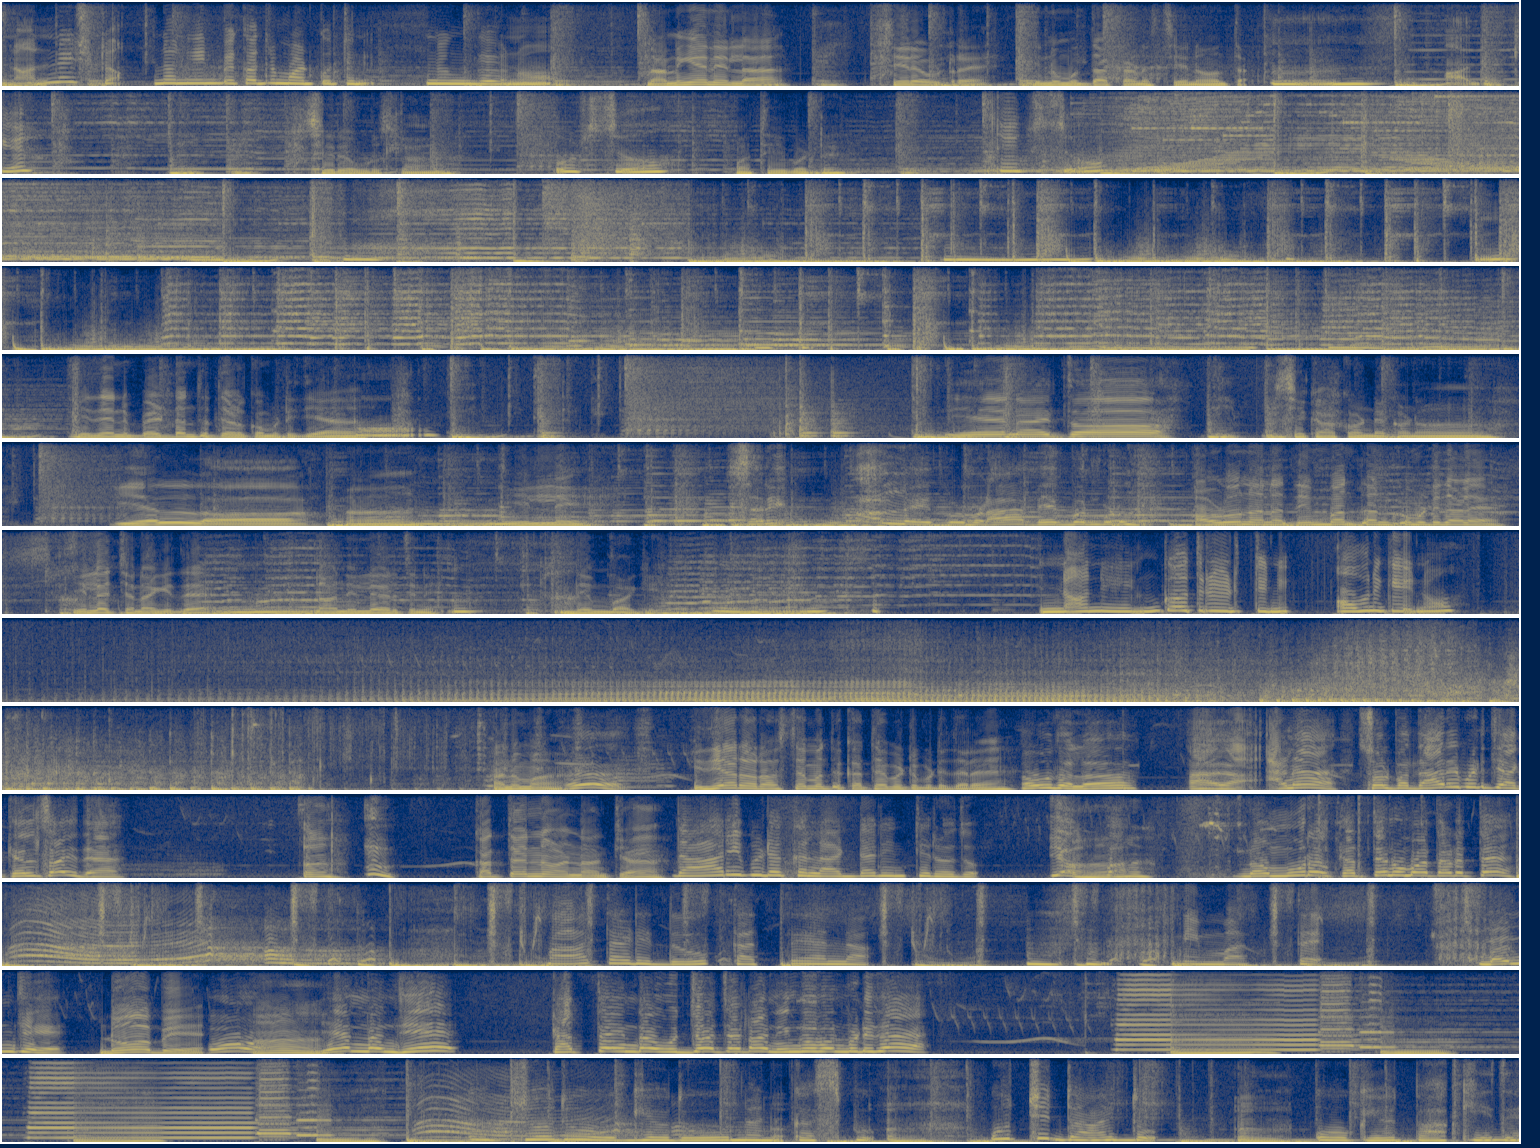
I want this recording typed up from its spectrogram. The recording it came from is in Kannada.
ನನ್ನ ಇಷ್ಟ. ನಾನು ಏನ್ ಬೇಕಾದ್ರೂ ಮಾಡ್ಕೋತೀನಿ. ನಿಮ್ಗೇನು ನನಗೇನಿಲ್ಲ. ಸೀರೆ ಉಟ್ರೆ ಇನ್ನು ಮುದ್ದ ಕಾಣಿಸ್ತೇನೋ ಅಂತ. ಅದಕ್ಕೆ? ಸೀರೆ ಉಡಿಸ್ಲಾ? ಉಡ್ಸು. ಮತ್ತೆ ಈ ಬಟ್ಟೆ? ತೆಗ್ಸು. ಬೆಡ್ ಅಂತ ತಿಳ್ಕೊಂಬಿಟ್ಟಿದ್ಯಾ ಏನಾಯ್ತು? ಸಿಕ್ಕಾಕೊಂಡೆ ಕಣೋ. ಎಲ್ಲ. ಆ ಇಲ್ಲಿ. ಸರಿ ಅಲ್ಲೇ ಇದ್ಬಿಡ್ಬೇಡ ಬೇಗ ಬಂದ್ಬಿಡು. ಅವಳು ನನ್ನ ದಿಂಬ ಅಂತ ಅನ್ಕೊಂಡ್ಬಿಟ್ಟಿದ್ದಾಳೆ. ಇಲ್ಲೇ ಚೆನ್ನಾಗಿದೆ ನಾನು ಇಲ್ಲೇ ಇರ್ತೀನಿ. ದಿಂಬಾಗಿ. ನಾನು ಹೆಂಗಾದ್ರೂ ಇರ್ತೀನಿ ಅವನಿಗೇನು? ಹನುಮ ಹ, ಇದ್ಯಾರೋ ರಸ್ತೆ ಮತ್ತೆ ಕತೆ ಬಿಟ್ಟು ಬಿಟ್ಟಿದ್ದಾರೆ ಹೌದಲ್ಲ ಅಣ್ಣ ಸ್ವಲ್ಪ ದಾರಿ ಬಿಡ್ತೀಯ? ಕೆಲಸ ಇದೆ. ಕತ್ತೆನೂ ಅಣ್ಣ ಅಂತ್ಯಾ? ದಾರಿ ಬಿಡಕ್ಕಲ್ಲ ಅಡ್ಡ ನಿಂತಿರೋದು. ಯಪ್ಪ, ನಮ್ಮೂರಲ್ಲಿ ಕತ್ತೆನೂ ಮಾತಾಡುತ್ತೆ. ಮಾತಾಡಿದ್ದು ಕತ್ತೆ ಅಲ್ಲ. ನಿಮ್ಮತ್ತೆ ಮಂಜಿ ನಂಜಿ. ಡೋಬಿ. ಏನ್ ನಂಜಿ? ಕತ್ತೆಯಿಂದ ಉಜ್ಜೋ ಚಟ ನಿಂಗೂ ಬಂದ್ಬಿಟ್ಟಿದೆ. ಉಜ್ಜೋದು ಒಗೆಯೋದು ನನ್ನ ಕಸ್ಬು. ಉಜ್ಜಿದ್ದಾಯ್ತು ಒಗೆಯೋದು ಬಾಕಿ ಇದೆ.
